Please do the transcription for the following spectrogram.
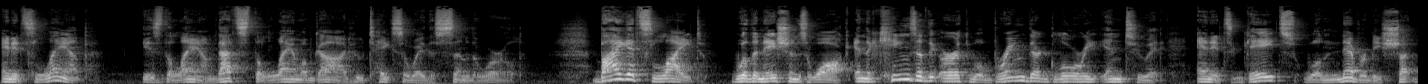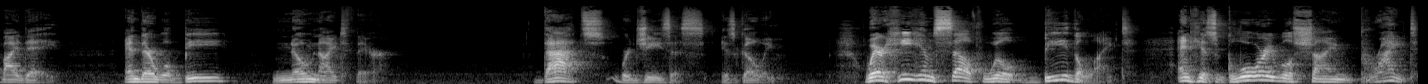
and its lamp is the Lamb. That's the Lamb of God who takes away the sin of the world. By its light will the nations walk, and the kings of the earth will bring their glory into it, and its gates will never be shut by day, and there will be no night there. That's where Jesus is going, where he himself will be the light and his glory will shine bright,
